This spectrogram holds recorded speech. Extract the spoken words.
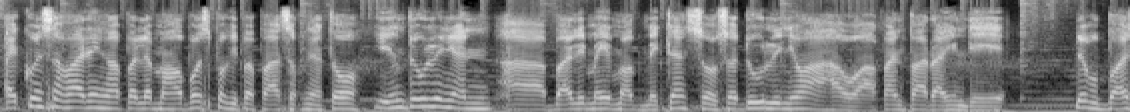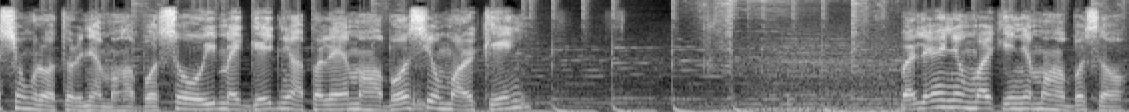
Ay kung sakali nga pala mga boss, pag ipapasok niya to, yung dulo niyan, ah, bali may magnet yan. So sa dulo niyo hahawakan para hindi lumabas yung rotor niya mga boss. So may gauge nga pala yung mga boss, yung marking. Bali yan yung marking niya mga boss oh.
